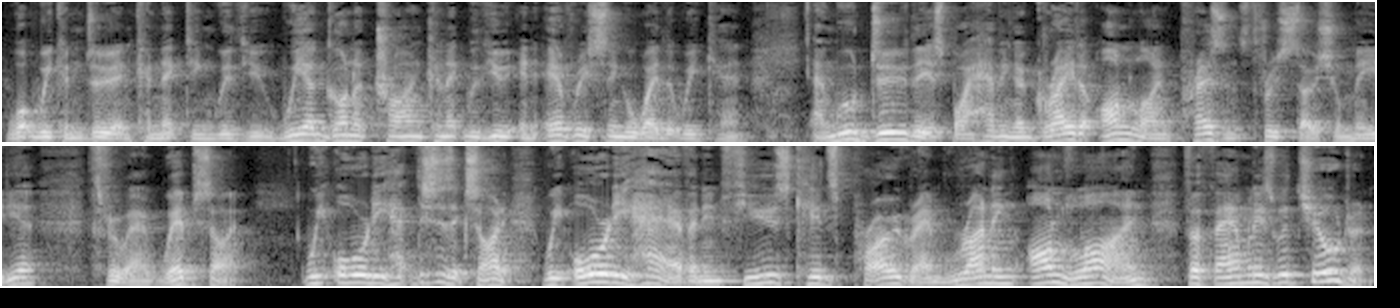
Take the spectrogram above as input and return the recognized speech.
what we can do in connecting with you. We are going to try and connect with you in every single way that we can. And we'll do this by having a greater online presence through social media, through our website. We already have, this is exciting, we already have an Infuse Kids program running online for families with children.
